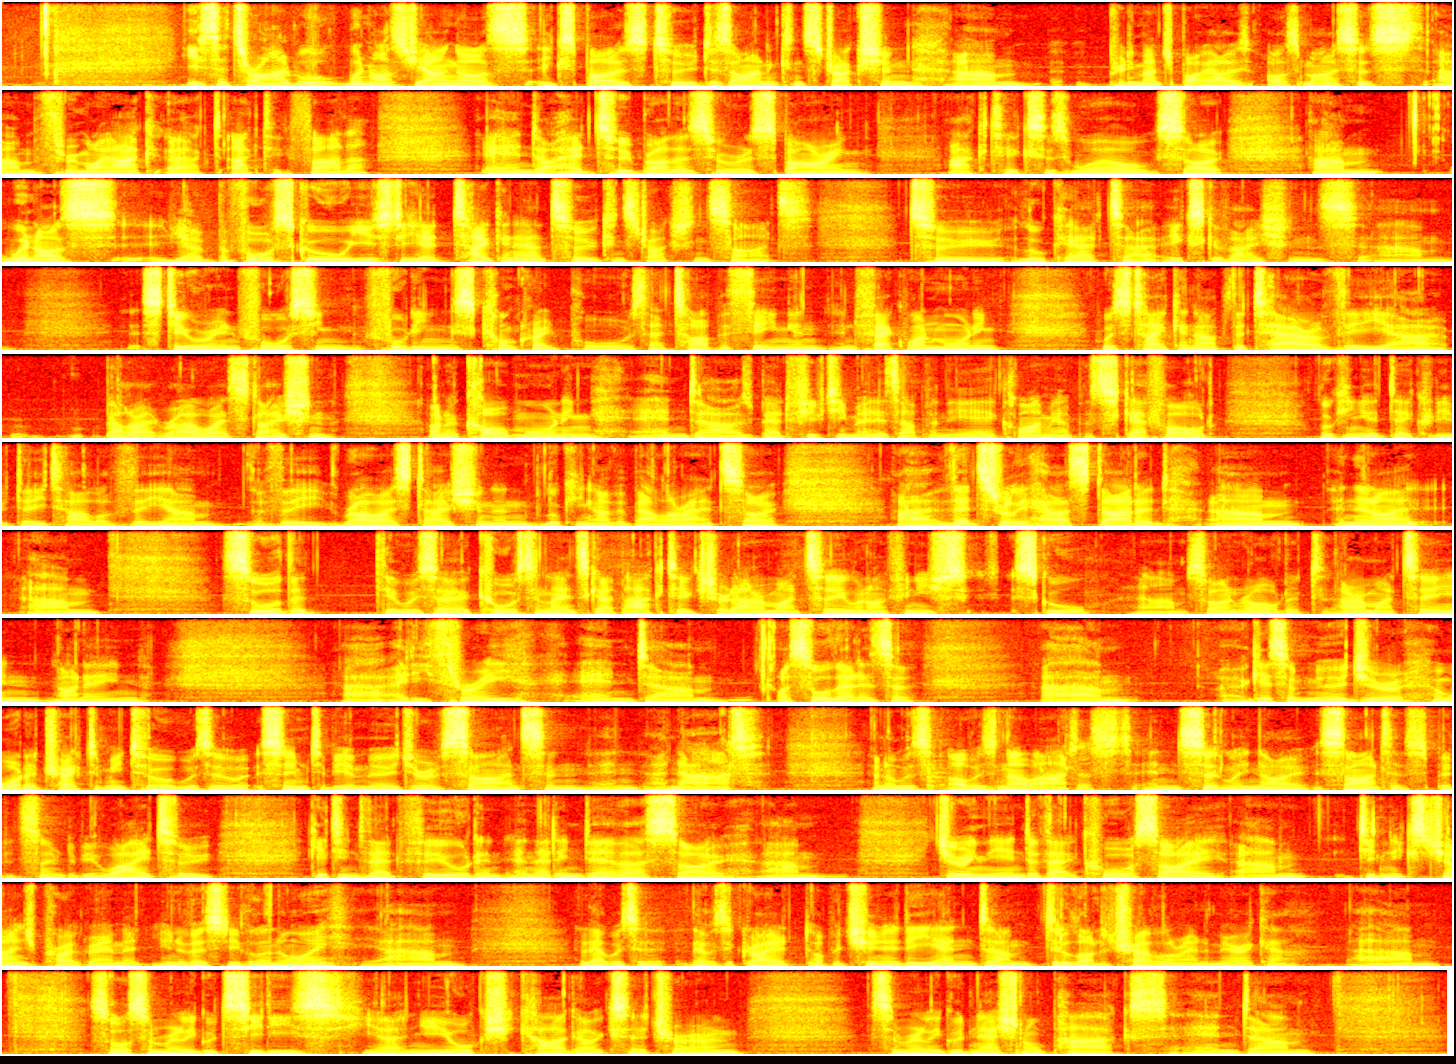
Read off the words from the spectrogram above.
Yes, that's right. Well, when I was young, I was exposed to design and construction um, pretty much by os- osmosis um, through my arch- architect father. And I had two brothers who were aspiring architects as well. So um, when I was, you know, before school, we used to get taken out to construction sites to look at uh, excavations um, steel reinforcing footings, concrete pours, that type of thing. And in fact, one morning was taken up the tower of the uh, Ballarat railway station on a cold morning, and uh, I was about 50 metres up in the air, climbing up the scaffold, looking at decorative detail of the um, of the railway station and looking over Ballarat. So uh, that's really how I started. Um, and then I um, saw that there was a course in landscape architecture at RMIT when I finished school. Um, so I enrolled at RMIT in 19. Uh, 83, and um, I saw that as a, um, I guess, a merger. And what attracted me to it was it seemed to be a merger of science and, and, and, art. And I was I was no artist and certainly no scientist, but it seemed to be a way to get into that field and, and that endeavour. So um, during the end of that course, I um, did an exchange program at University of Illinois. Um, that was a that was a great opportunity, and um, did a lot of travel around America. Um, saw some really good cities, you know, New York, Chicago, etc., and some really good national parks, and um,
